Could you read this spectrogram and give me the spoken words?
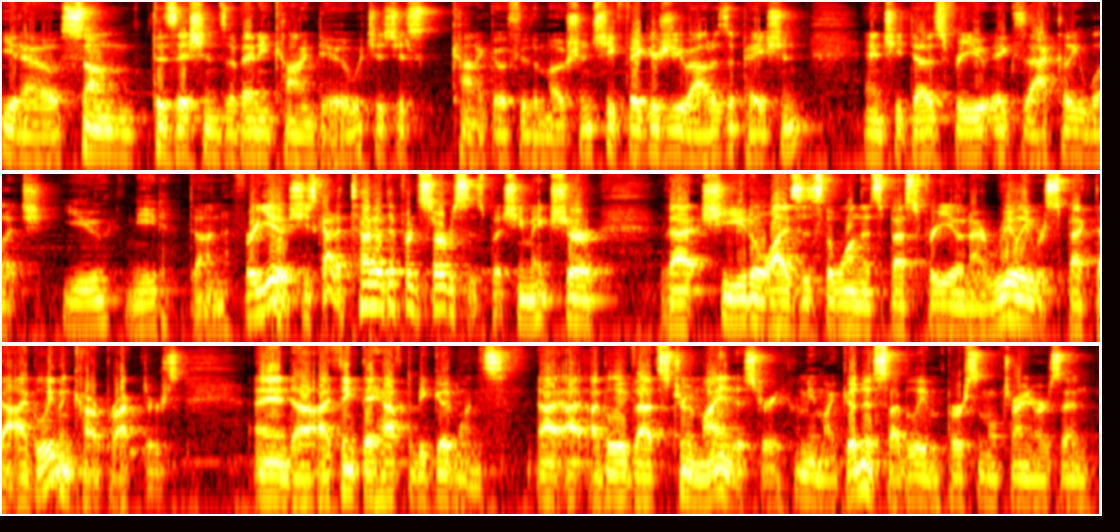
you know, some physicians of any kind do, which is just kind of go through the motions. She figures you out as a patient and she does for you exactly what you need done for you. She's got a ton of different services, but she makes sure that she utilizes the one that's best for you. And I really respect that. I believe in chiropractors, and uh, I think they have to be good ones. I, I, believe that's true in my industry. I mean, my goodness, I believe in personal trainers, and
